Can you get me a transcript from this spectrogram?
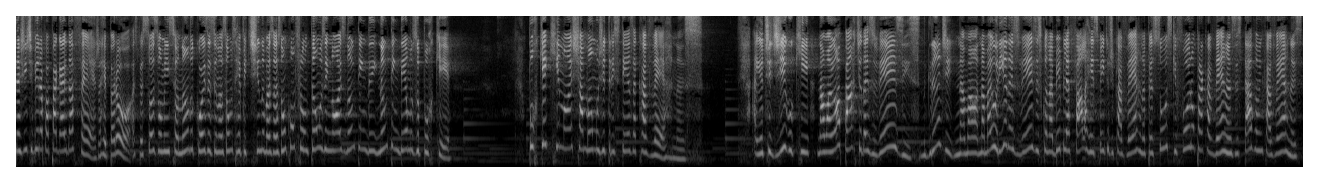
a gente vira papagaio da fé, já reparou? As pessoas vão mencionando coisas e nós vamos repetindo, mas nós não confrontamos em nós, não, entende, não entendemos o porquê. Por que, que nós chamamos de tristeza cavernas? Aí eu te digo que na maior parte das vezes, grande, na, na maioria das vezes, quando a Bíblia fala a respeito de caverna, pessoas que foram para cavernas, estavam em cavernas,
